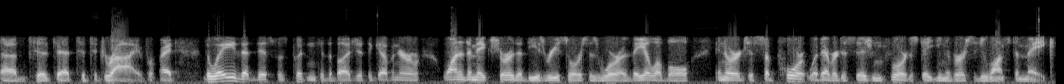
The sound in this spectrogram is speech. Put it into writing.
um, to, to to to drive, right? The way that this was put into the budget, the governor wanted to make sure that these resources were available in order to support whatever decision Florida State University wants to make.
